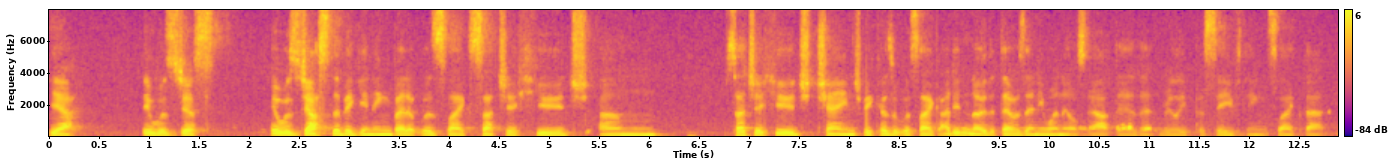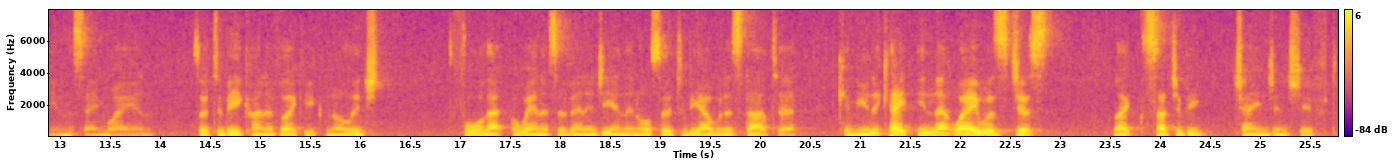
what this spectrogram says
yeah, it was just it was just the beginning, but it was like such a huge, um, such a huge change because it was like I didn't know that there was anyone else out there that really perceived things like that in the same way, and so to be kind of like acknowledged for that awareness of energy, and then also to be able to start to communicate in that way was just like such a big change and shift.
